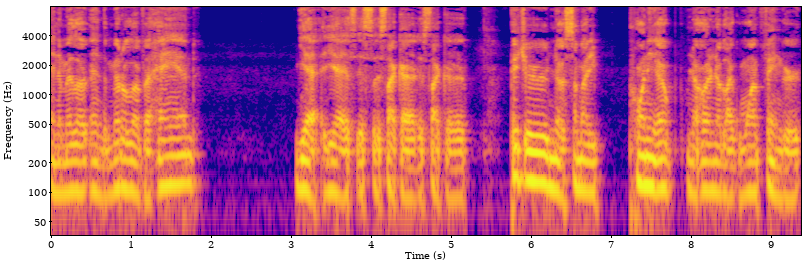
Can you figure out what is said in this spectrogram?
in the middle of, in the middle of a hand. Yeah, yeah, it's, it's it's like a it's like a picture, you know, somebody pointing up, you know, holding up like one finger,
